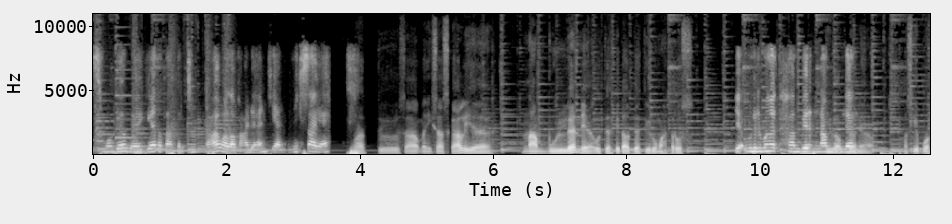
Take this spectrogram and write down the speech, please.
Semoga bahagia tetap tercipta walau keadaan kian menyiksa ya. Waduh, sangat menyiksa sekali ya. 6 bulan ya udah kita udah di rumah terus Ya bener banget, hampir 6 di bulan. ya. Meskipun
